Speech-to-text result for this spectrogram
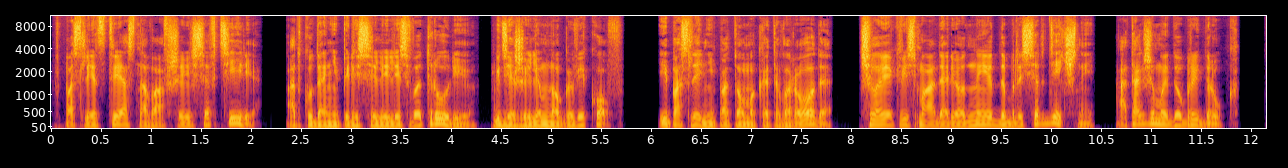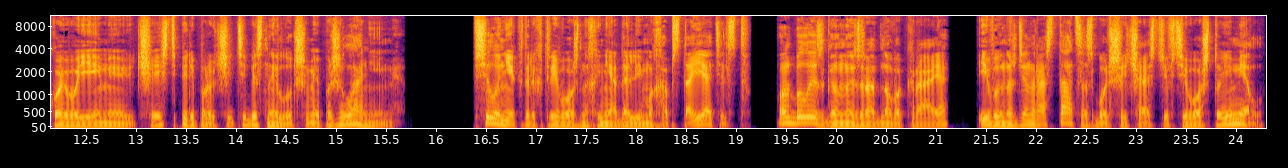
впоследствии основавшиеся в Тире, откуда они переселились в Этрурию, где жили много веков. И последний потомок этого рода, человек весьма одаренный и добросердечный, а также мой добрый друг, коего я имею честь перепоручить тебе с наилучшими пожеланиями. В силу некоторых тревожных и неодолимых обстоятельств он был изгнан из родного края и вынужден расстаться с большей частью всего, что имел.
